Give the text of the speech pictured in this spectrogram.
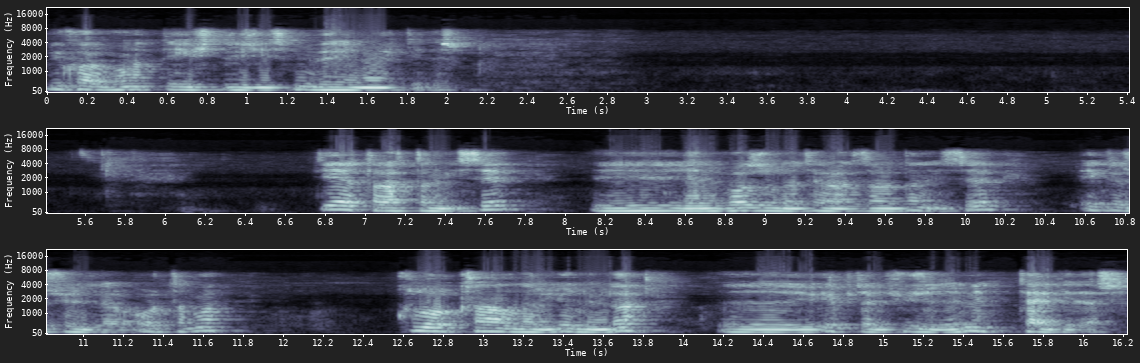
bikarbonat değiştirici ismi verilmektedir. Diğer taraftan ise e, yani bazolaterallerden ise egzosöller ortama klor kanalları yoluyla e, epitel hücrelerini terk eder.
